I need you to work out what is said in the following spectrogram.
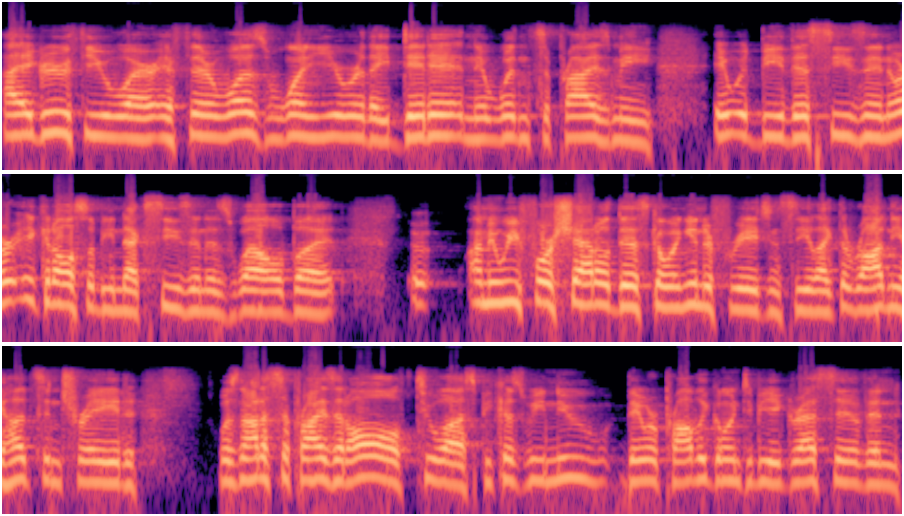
I agree with you where if there was one year where they did it and it wouldn't surprise me, it would be this season or it could also be next season as well. But uh, I mean, we foreshadowed this going into free agency, like the Rodney Hudson trade was not a surprise at all to us because we knew they were probably going to be aggressive and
